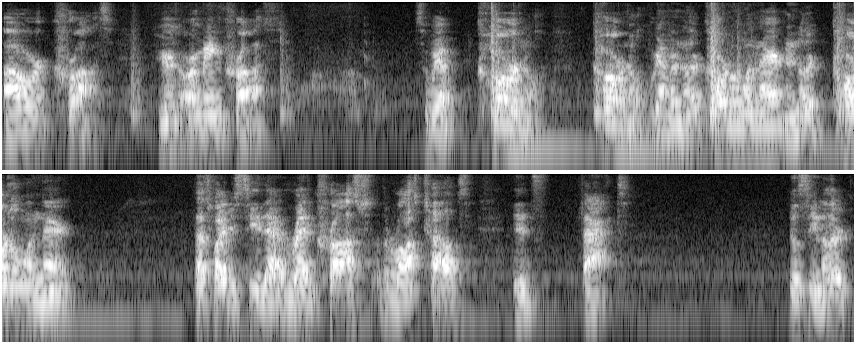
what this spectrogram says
our cross. Here's our main cross. So we have cardinal, cardinal. We're going to have another cardinal one there and another cardinal one there. That's why you see that red cross of the Rothschilds. It's that. You'll see another.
